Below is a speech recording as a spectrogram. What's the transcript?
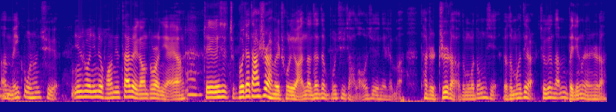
啊，没顾上去。您说您这皇帝在位刚多少年呀？嗯这个这国家大事还没处理完呢，他他不去角楼去那什么，他只知道有这么个东西，有这么个地儿，就跟咱们北京人似的。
